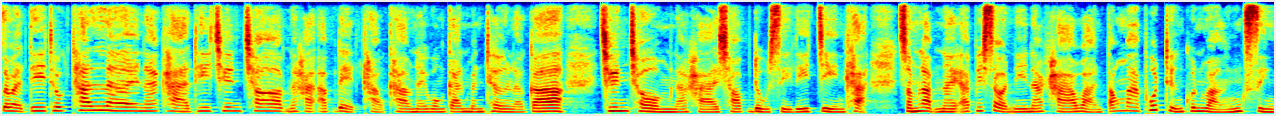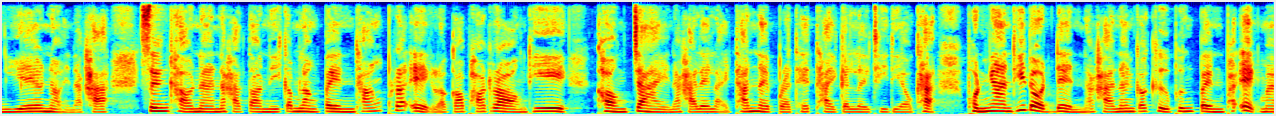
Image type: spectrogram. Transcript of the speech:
สวัสดีทุกท่านเลยนะคะที่ชื่นชอบนะคะ อัปเดตข่าวข่าวในวงการบันเทิงแล้วก็ชื่นชมนะคะชอบดูซีรีส์จีนค่ะสำหรับในอพิโซดนี้นะคะ หวานต้องมาพูดถึงคุณหวังสิงเย่หน่อยนะคะ ซึ่งเขานั้นนะคะ ตอนนี้กำลังเป็นทั้งพระเอกแล้วก็พระรองที่ครองใจนะคะ หลาย ๆ ท่านในประเทศไทยกันเลยทีเดียวค่ะ ผลงานที่โดดเด่นนะคะ นั่นก็คือเพิ่งเป็นพระเอกมา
